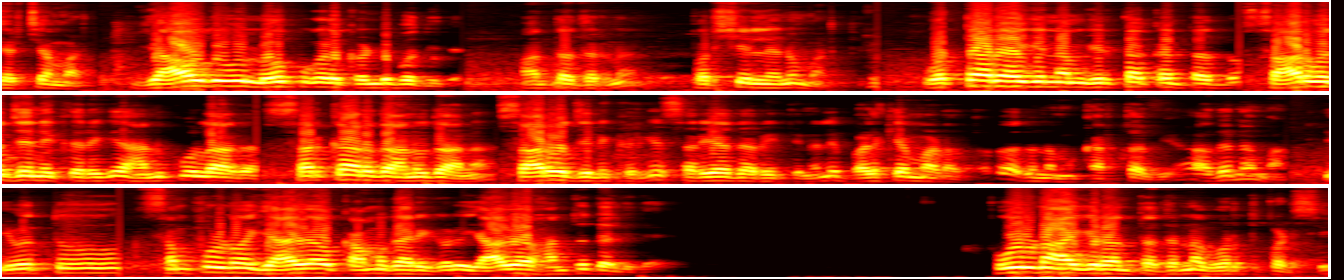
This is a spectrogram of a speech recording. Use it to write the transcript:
ಚರ್ಚೆ ಮಾಡ್ತೀವಿ. ಯಾವುದು ಲೋಪಗಳು ಕಂಡು ಬಂದಿದೆ ಅಂಥದ್ರನ್ನ ಪರಿಶೀಲನೆ ಮಾಡ್ತೀವಿ. ಒಟ್ಟಾರೆಯಾಗಿ ನಮ್ಗೆ ಇರ್ತಕ್ಕಂಥದ್ದು ಸಾರ್ವಜನಿಕರಿಗೆ ಅನುಕೂಲ ಆಗ ಸರ್ಕಾರದ ಅನುದಾನ ಸಾರ್ವಜನಿಕರಿಗೆ ಸರಿಯಾದ ರೀತಿಯಲ್ಲಿ ಬಳಕೆ ಮಾಡೋದು ಅದು ನಮ್ಮ ಕರ್ತವ್ಯ. ಅದನ್ನ ಮಾಡಿ ಇವತ್ತು ಸಂಪೂರ್ಣವಾಗಿ ಯಾವ್ಯಾವ ಕಾಮಗಾರಿಗಳು ಯಾವ್ಯಾವ ಹಂತದಲ್ಲಿದೆ ಪೂರ್ಣ ಆಗಿರೋಂಥದ್ದನ್ನು ಹೊರತುಪಡಿಸಿ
